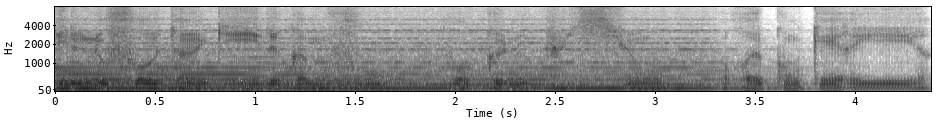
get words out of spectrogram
il nous faut un guide comme vous pour que nous puissions reconquérir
